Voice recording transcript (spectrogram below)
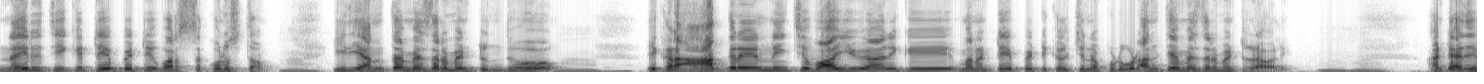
నైరుతికి టేప్ పెట్టి వరుస కొలుస్తాం. ఇది ఎంత మెజర్మెంట్ ఉందో. ఇక్కడ ఆగ్నేయం నుంచి వాయువ్యానికి మనం టేప్ పెట్టి కలిచినప్పుడు కూడా అంతే మెజర్మెంట్ రావాలి. అంటే అది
